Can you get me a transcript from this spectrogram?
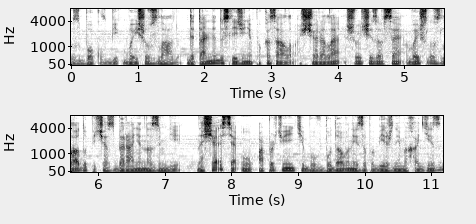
з боку в бік, вийшов з ладу. Детальне дослідження показало, що реле, швидше за все, вийшло з ладу під час збирання на землі. На щастя, у Opportunity був вбудований запобіжний механізм,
